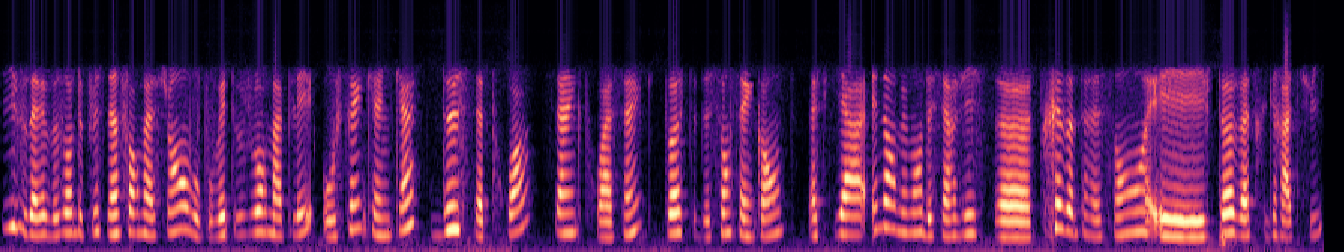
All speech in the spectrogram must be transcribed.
si vous avez besoin de plus d'informations, vous pouvez toujours m'appeler au 514-273-535, poste de 150, parce qu'il y a énormément de services euh, très intéressants et ils peuvent être gratuits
